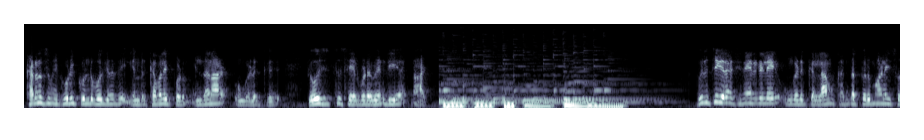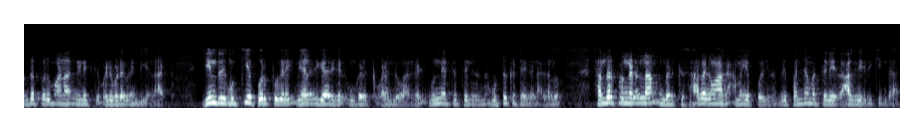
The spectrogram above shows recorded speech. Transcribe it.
கடன் சுமை கூடிக்கொண்டு போகிறது என்று கவலைப்படும் இந்த நாள் உங்களுக்கு. யோசித்து செயல்பட வேண்டிய நாள். விருச்சிகராசி நேர்களே உங்களுக்கெல்லாம் கந்த பெருமானை சொந்த பெருமானாக நினைத்து வழிபட வேண்டிய நாள். இன்று முக்கிய பொறுப்புகளை மேலதிகாரிகள் உங்களுக்கு வழங்குவார்கள். முன்னேற்றத்தில் இருந்த முட்டுக்கட்டைகள் அகலும். சந்தர்ப்பங்கள் எல்லாம் உங்களுக்கு சாதகமாக அமையப் போகிறது. பஞ்சமத்திலே ராகு இருக்கின்றார்.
